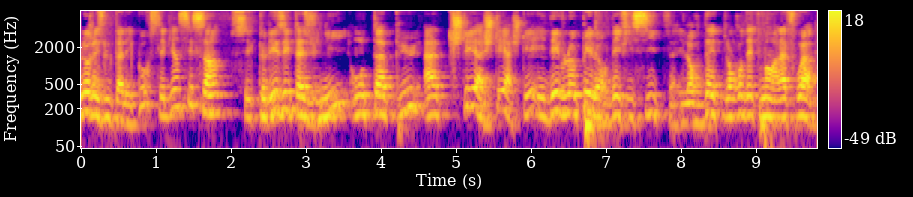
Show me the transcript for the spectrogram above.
Le résultat des courses, eh bien, c'est ça. C'est que les États-Unis ont pu acheter, acheter, acheter et développer leur déficit et leur dette, leur endettement à la fois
